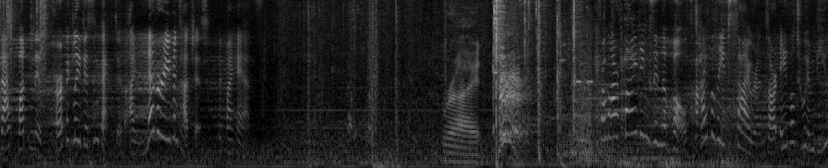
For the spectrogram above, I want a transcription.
that button is perfectly disinfected. I never even touch it with my hands. Right. From our findings in the vault, I believe sirens are able to imbue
